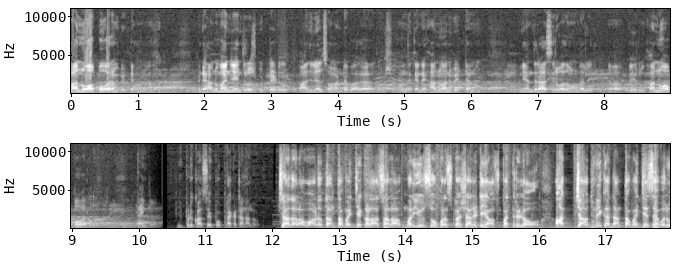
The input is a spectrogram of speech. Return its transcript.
హను అబ్బవరం పెట్టాము. అంటే హనుమాన్ జయంతి రోజు పుట్టాడు. ఆంజనేయ స్వామి అంటే బాగా కొంచెం అందుకని హను అని పెట్టాను. మీ అందరి ఆశీర్వాదం ఉండాలి. పేరు హను అబ్బవరం. థ్యాంక్ యూ ఇప్పుడు కాసేపు ప్రకటనలు. చదలవాడు దంత వైద్య కళాశాల మరియు సూపర్ స్పెషాలిటీ ఆసుపత్రిలో అత్యాధునిక దంత వైద్య సేవలు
